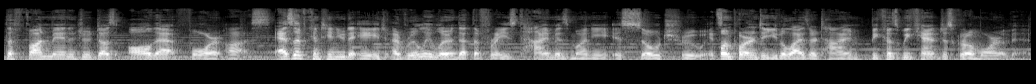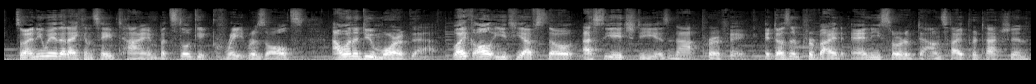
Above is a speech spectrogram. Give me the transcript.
the fund manager does all that for us. As I've continued to age, I've really learned that the phrase time is money is so true. It's so important to utilize our time because we can't just grow more of it. So, any way that I can save time but still get great results, I want to do more of that. Like all ETFs though, SCHD is not perfect. It doesn't provide any sort of downside protection,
